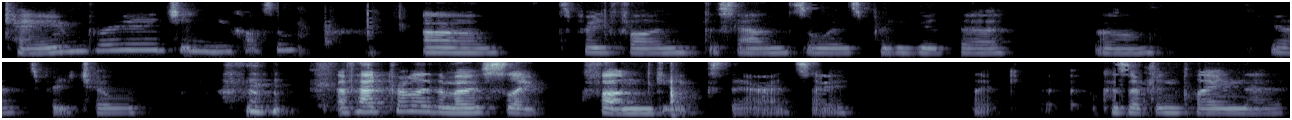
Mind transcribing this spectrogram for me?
Cambridge in Newcastle. Um, it's pretty fun. The sound's always pretty good there. Um, yeah, it's pretty chill. I've had probably the most like fun gigs there, I'd say, like because I've been playing there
